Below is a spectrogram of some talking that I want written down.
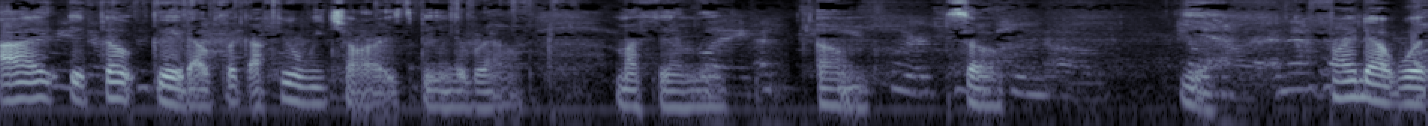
I it felt good. I was like I feel recharged being around my family. Um, so yeah, find out what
